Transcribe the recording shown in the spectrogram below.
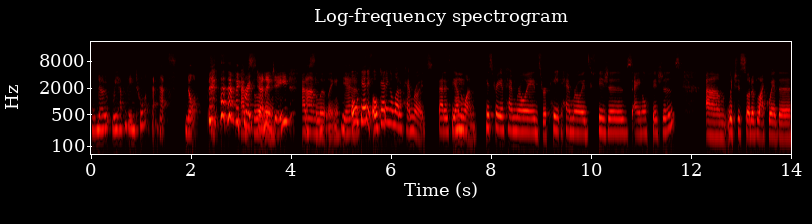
no, we haven't been taught that that's not the correct Absolutely. strategy. Um, Absolutely. Um, yeah. Or getting or getting a lot of hemorrhoids. That is the mm. other one. History of hemorrhoids, repeat hemorrhoids, fissures, anal fissures, um, which is sort of like where the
